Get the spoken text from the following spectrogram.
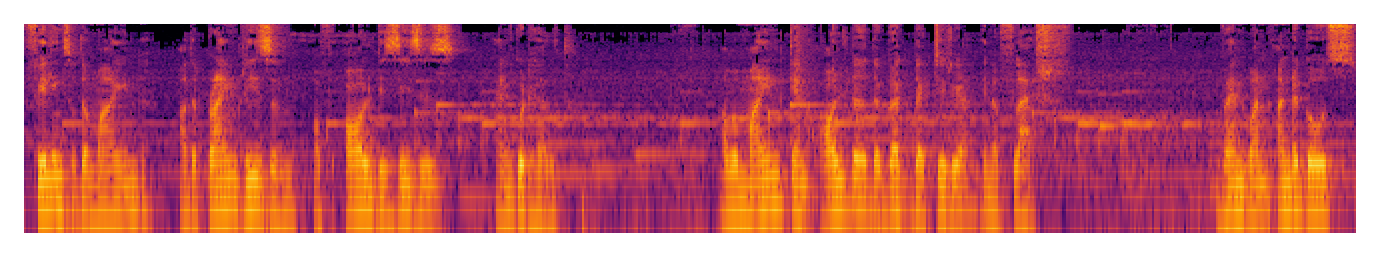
Feelings of the mind are the prime reason of all diseases and good health. Our mind can alter the gut bacteria in a flash. When one undergoes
